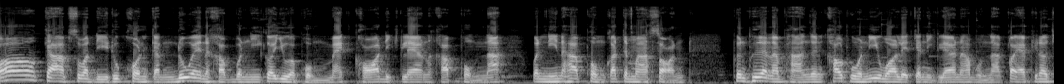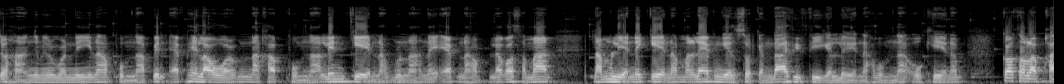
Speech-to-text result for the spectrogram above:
ก็กราบสวัสดีทุกคนกันด้วยนะครับ วันนี้ก็อยู่กับผมแม็กคอร์ดอีกแล้วนะครับ ผมนะ วันนี้นะครับผมก็จะมาสอนเพื่อนๆนะหาเงินเข้าทัวร์นี่วอลเล็ตกันอีกแล้วนะครับผมนะก็แอปที่เราจะหาเงินกันวันนี้นะครับผมนะเป็นแอปให้เรานะครับผมนะเล่นเกมนะครับผมนะในแอปนะครับแล้วก็สามารถนำเหรียญในเกมนะครับมาแลกเงินสดกันได้ฟรีๆกันเลยนะครับผมนะโอเคนะครับก็สำหรับใคร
